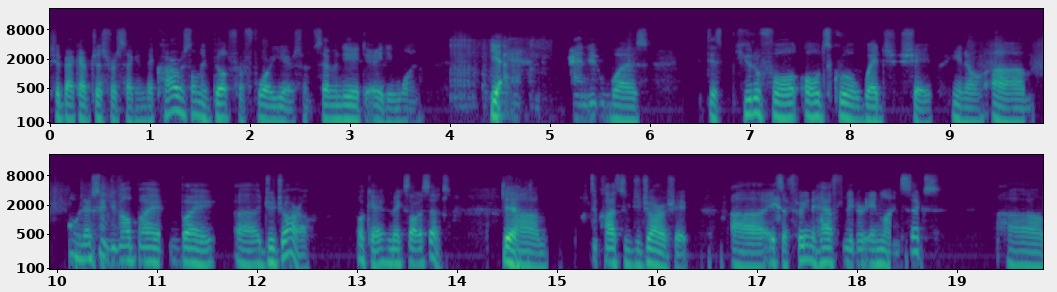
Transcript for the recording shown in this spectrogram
should back up just for a second. The car was only built for four years, from '78 to '81. Yeah, and, and, it was this beautiful old school wedge shape. You know, um, oh, and actually developed by by uh, Giugiaro. Okay, makes a lot of sense. Yeah, um, it's a classic Giugiaro shape. Uh, it's a three and a half liter inline six. Um,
